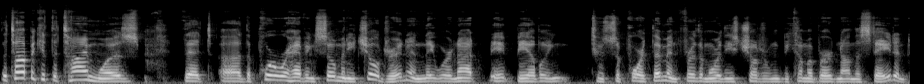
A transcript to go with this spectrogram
The topic at the time was that uh, the poor were having so many children and they were not be able to support them, and furthermore, these children will become a burden on the state. And,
